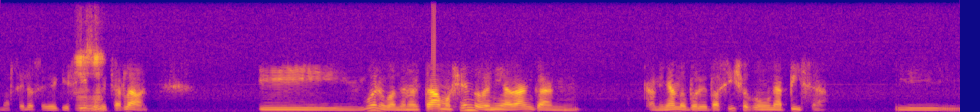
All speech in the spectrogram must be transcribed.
Marcelo se ve que sí, porque charlaban. Y bueno, cuando nos estábamos yendo venía Duncan caminando por el pasillo con una pizza. Y,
